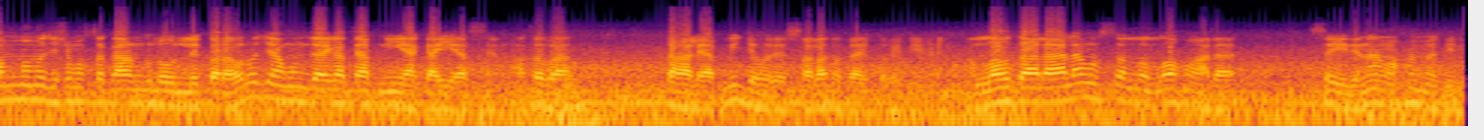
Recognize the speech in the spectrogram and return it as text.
অন্য অন্য যে সমস্ত কারণগুলো উল্লেখ করা হলো যে এমন জায়গাতে আপনি একাই আছেন, অথবা তাহলে আপনি জোহরের সালাত আদায় করে নেবেন। আল্লাহ তালা আলাম সাল্লাহ আলা সঈদিনা মুহাম্মাদিন।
